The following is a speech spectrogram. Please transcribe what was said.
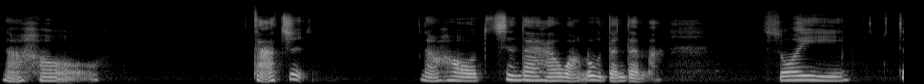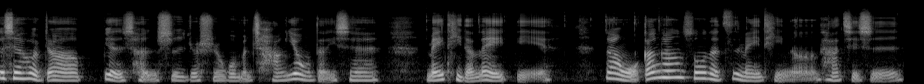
然后杂志。然后现在还有网络等等嘛，所以这些会比较变成是就是我们常用的一些媒体的类别。那我刚刚说的自媒体呢，它其实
